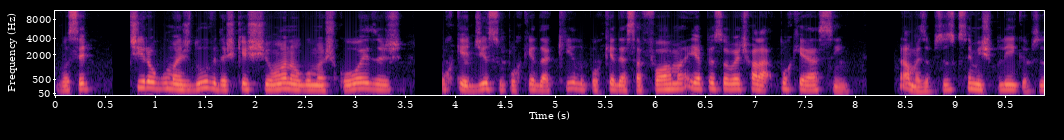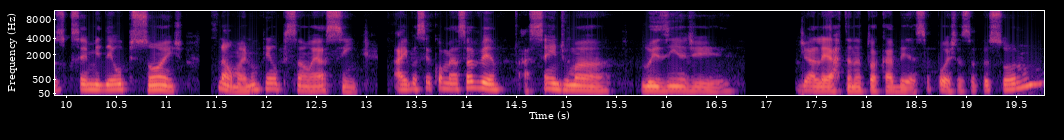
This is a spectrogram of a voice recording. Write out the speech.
Você tira algumas dúvidas, questiona algumas coisas, por que disso, por que daquilo, por que dessa forma, e a pessoa vai te falar, porque é assim. Não, mas eu preciso que você me explique, eu preciso que você me dê opções. Não, mas não tem opção, é assim. Aí você começa a ver, acende uma luzinha de, de alerta na tua cabeça. Poxa, essa pessoa não.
